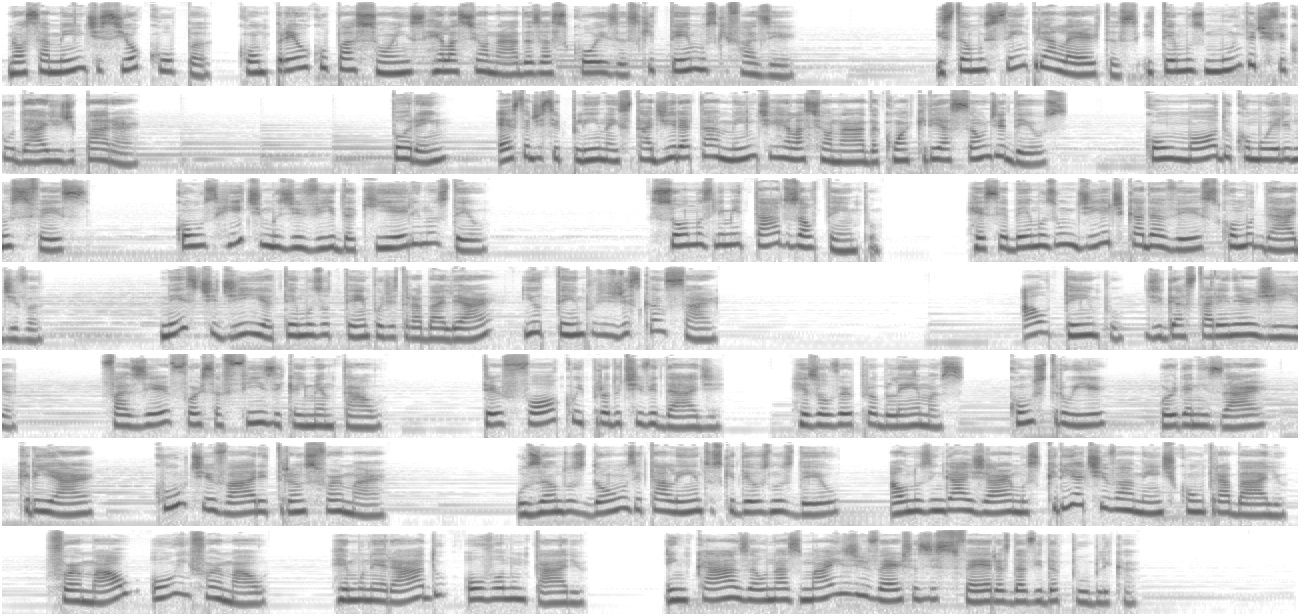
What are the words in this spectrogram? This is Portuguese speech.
nossa mente se ocupa com preocupações relacionadas às coisas que temos que fazer Estamos sempre alertas e temos muita dificuldade de parar. Porém, esta disciplina está diretamente relacionada com a criação de Deus, com o modo como Ele nos fez, com os ritmos de vida que Ele nos deu. Somos limitados ao tempo. Recebemos um dia de cada vez como dádiva. Neste dia temos o tempo de trabalhar e o tempo de descansar. Há o tempo de gastar energia, fazer força física e mental, ter foco e produtividade, resolver problemas, construir, organizar, criar, cultivar e transformar. Usando os dons e talentos que Deus nos deu, ao nos engajarmos criativamente com o trabalho, formal ou informal, remunerado ou voluntário, em casa ou nas mais diversas esferas da vida pública.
